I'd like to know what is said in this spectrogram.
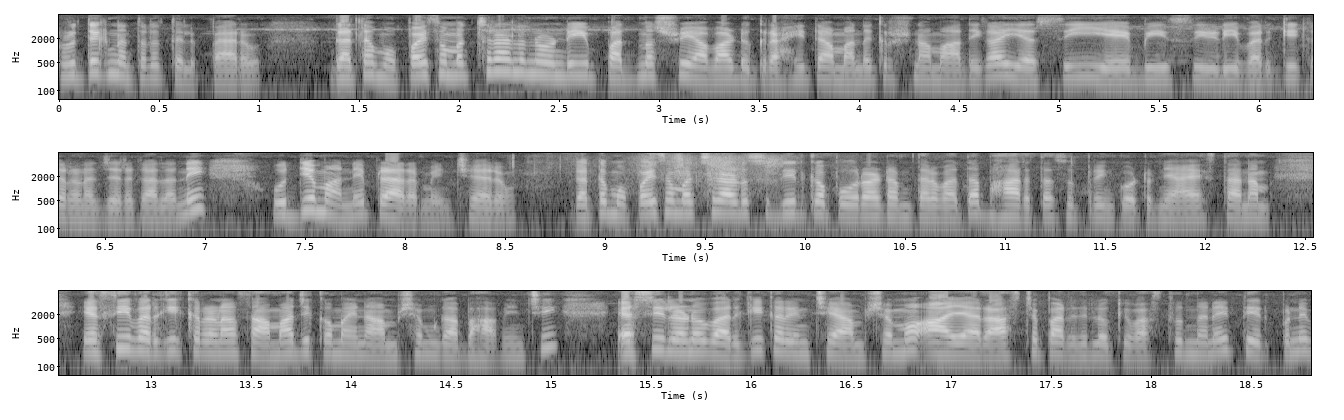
కృతజ్ఞతలు తెలిపారు. గత ముప్పై సంవత్సరాల నుండి పద్మశ్రీ అవార్డు గ్రహీత మందకృష్ణ మాదిగ ఎస్సీ ఏబిసిడి వర్గీకరణ జరగాలని ఉద్యమాన్ని ప్రారంభించారు. గత ముప్పై సంవత్సరాలు సుదీర్ఘ పోరాటం తర్వాత భారత సుప్రీంకోర్టు న్యాయస్థానం ఎస్సీ వర్గీకరణ సామాజికమైన అంశంగా భావించి ఎస్సీలను వర్గీకరించే అంశము ఆయా రాష్ట్ర పరిధిలోకి వస్తుందని తీర్పుని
